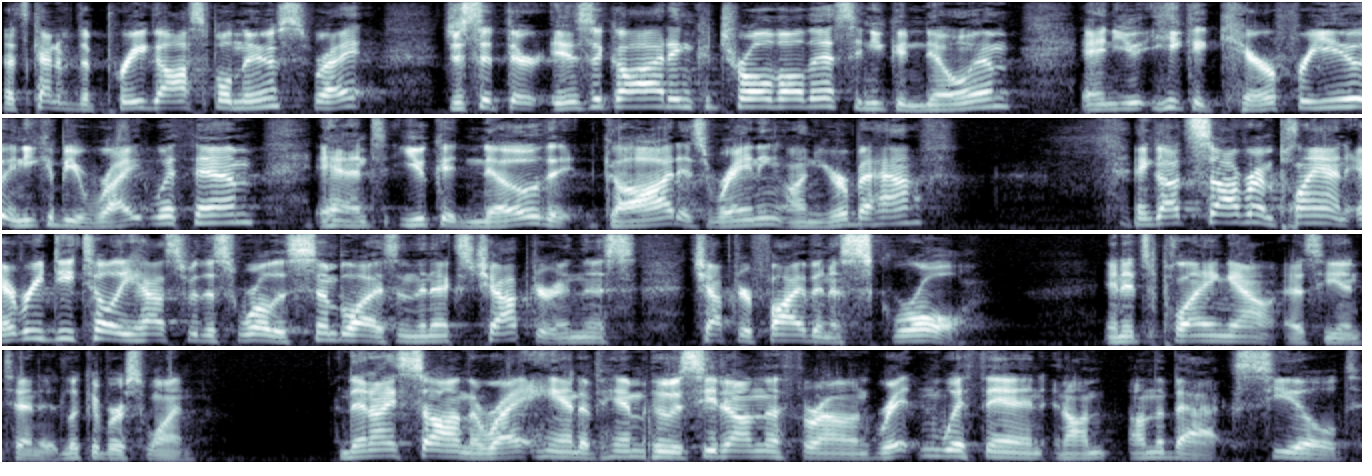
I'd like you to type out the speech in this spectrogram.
That's kind of the pre gospel news, right? Just that there is a God in control of all this and you can know him and you, he could care for you and you could be right with him and you could know that God is reigning on your behalf. And God's sovereign plan, every detail He has for this world is symbolized in the next chapter, in this chapter 5, in a scroll. And it's playing out as He intended. Look at verse 1. Then I saw on the right hand of him who is seated on the throne, written within and on, on the back, sealed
